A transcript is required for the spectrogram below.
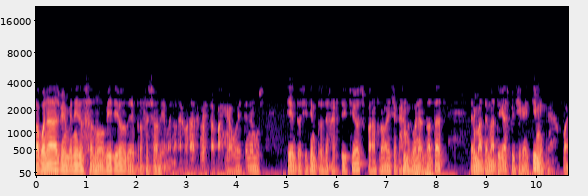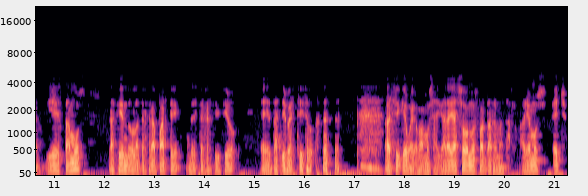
Hola buenas, bienvenidos a un nuevo vídeo de Profesor de Bueno, recordad que en nuestra página web tenemos cientos y cientos de ejercicios para probar y sacar muy buenas notas en matemáticas, física y química. Bueno, y estamos haciendo la tercera parte de este ejercicio eh, tan divertido. Así que bueno, vamos ahí. Ahora ya solo nos falta rematarlo. Habíamos hecho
